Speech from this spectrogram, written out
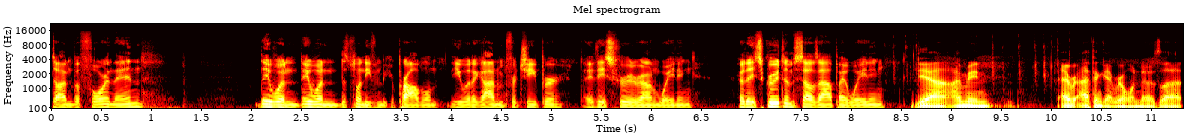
done before then, they wouldn't. They wouldn't. This wouldn't even be a problem. You would have got him for cheaper if they screwed around waiting, or they screwed themselves out by waiting. yeah, I mean, every, I think everyone knows that.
